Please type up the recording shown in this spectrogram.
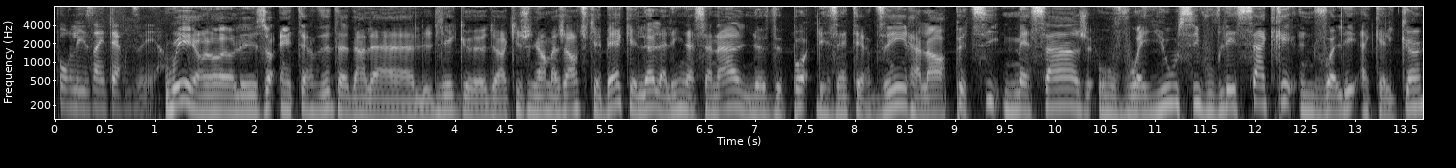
pour les interdire? Oui, on les a interdites dans la Ligue de hockey junior majeur du Québec. Et là, la Ligue nationale ne veut pas les interdire. Alors, petit message aux voyous, si vous voulez sacrer une volée à quelqu'un,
